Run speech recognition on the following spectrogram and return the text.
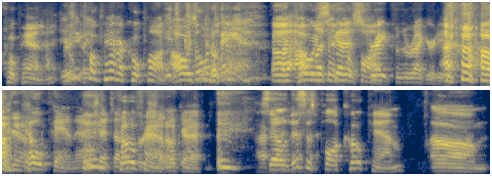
Copan. Is it Copan. Copan or Copan? It's I always wondered. Copan. Uh, I always let's said get it straight for the record here. Okay. Copan. Accent on the first Copan. syllable. Okay. So this is Paul Copan, um,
